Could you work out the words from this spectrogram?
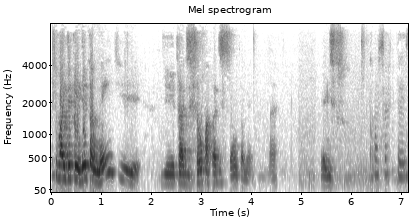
Isso vai depender também de, de tradição para tradição também. Né? É isso. Com certeza.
